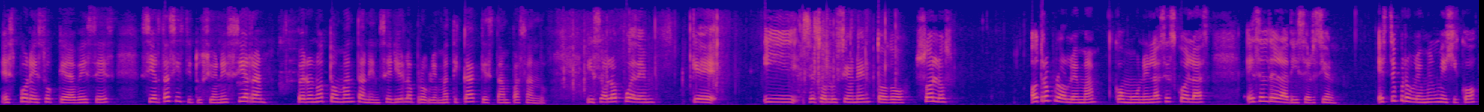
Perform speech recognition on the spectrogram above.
es por eso que a veces ciertas instituciones cierran pero no toman tan en serio la problemática que están pasando y solo pueden que y se solucionen todo solos. Otro problema común en las escuelas es el de la diserción. Este problema en México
